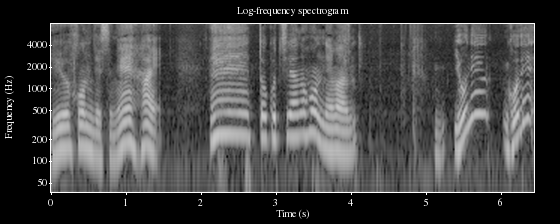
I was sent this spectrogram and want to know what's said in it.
いう本ですね。はい。えー、っと、こちらの本ね、まあ、4年、5年、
